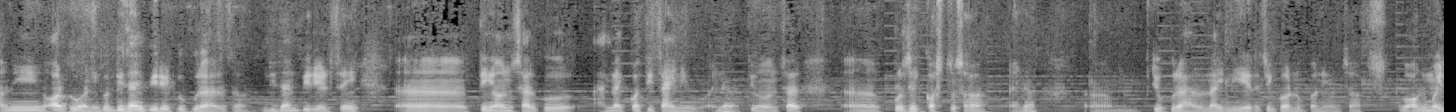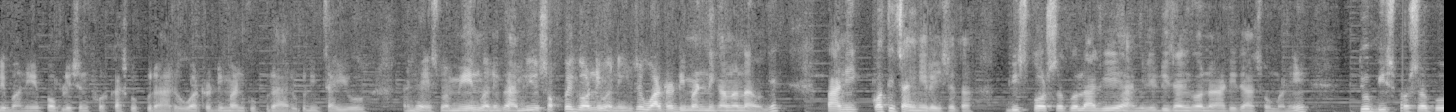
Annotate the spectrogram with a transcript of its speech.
अनि अर्को भनेको डिजाइन पिरियडको कुराहरू छ। डिजाइन पिरियड चाहिँ त्यही अनुसारको हामीलाई कति चाहिने हो होइन? त्यो अनुसार प्रोजेक्ट कस्तो छ होइन? त्यो कुराहरूलाई लिएर चाहिँ गर्नुपर्ने हुन्छ। अब अघि मैले भने पपुलेसन फोरकास्टको कुराहरू वाटर डिमान्डको कुराहरू पनि चाहियो। होइन यसमा मेन भनेको हामीले यो सबै गर्ने भनेको चाहिँ वाटर डिमान्ड निकाल्नलाई हो कि? पानी कति चाहिने रहेछ त? बिस वर्षको लागि हामीले डिजाइन गर्न आँटिरहेछौँ भने त्यो बिस वर्षको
